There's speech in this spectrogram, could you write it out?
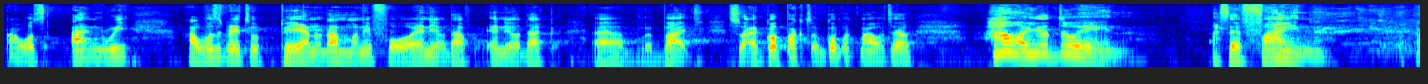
I was angry. I wasn't ready to pay another money for any other, any other uh, badge. So I got back to go back to my hotel. How are you doing? I said, fine.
